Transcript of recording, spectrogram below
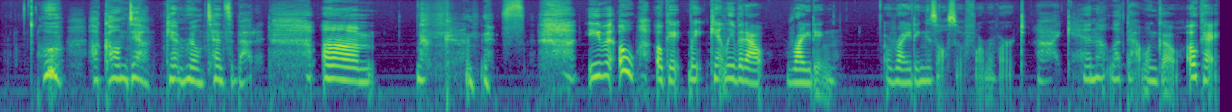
i'll calm down getting real intense about it um goodness even oh okay wait can't leave it out writing writing is also a form of art. I cannot let that one go. Okay.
